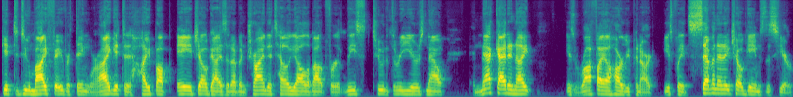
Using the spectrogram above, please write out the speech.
get to do my favorite thing where I get to hype up AHL guys that I've been trying to tell y'all about for at least two to three years now. And that guy tonight is Raphael Harvey Pinard. He's played seven NHL games this year.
